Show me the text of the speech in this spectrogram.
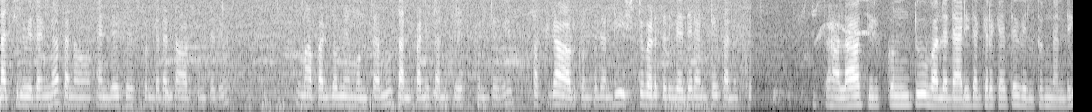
నచ్చిన విధంగా తను ఎంజాయ్ చేస్తుంటుందంటే ఆడుకుంటుంది. మా పనిలో మేము ఉంటాము. తన పని తను చేసుకుంటుంది. చక్కగా ఆడుకుంటుందండి. ఇష్టపడుతుంది వెదర్ అంటే తనకు. అలా తిరుక్కుంటూ వాళ్ళ డాడీ దగ్గరికి అయితే వెళ్తుందండి.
